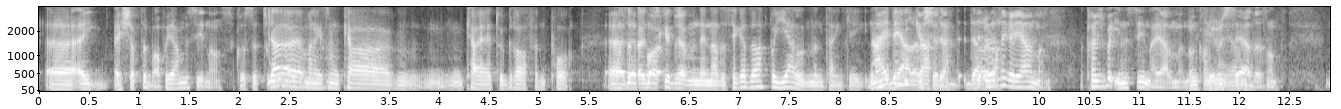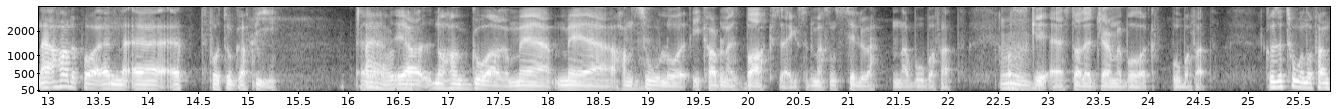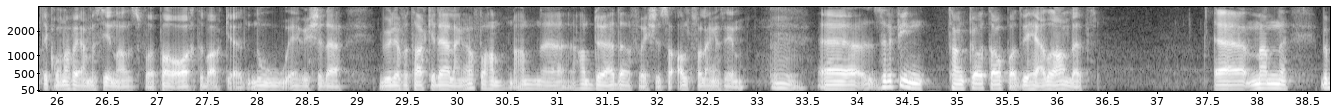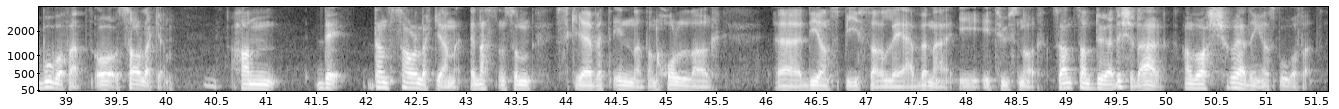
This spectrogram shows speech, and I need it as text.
Eh, jeg, jeg kjøpte bare på hjemmesiden hans. Ja, men liksom, hva, hva er autografen på? Eh, Altså, på- Ønskedrømmen din hadde sikkert vært på hjelmen, tenker jeg. Nei, det liker ikke det. Det, vært- ødelegger hjelmen. Kanskje på innsiden av hjelmen. Nå kan du se det. sant? Nei, jeg har det på en, eh, et fotografi. Ah, ja, ok. ja, når han går med, med Han Solo i Carbonite bak seg, så det er mer sånn silhuetten av Boba Fett. Og så skri, eh, står det Jeremy Bullock Boba Fett. Kostet 250 kroner for hjemmesiden hans for et par år tilbake. Nå er jo ikke det mulig å få tak i det lenger, for han, han, eh, han døde for ikke så altfor lenge siden. Eh, så det er fin tanke å ta opp at vi hedrer han litt. Eh, men med Bobafett og Sarlaken han, det, Den Sarlaken er nesten sånn skrevet inn at han holder eh, de han spiser, levende i, i tusen år. Sant? Så han døde ikke der. Han var Schrødingers Bobafett.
